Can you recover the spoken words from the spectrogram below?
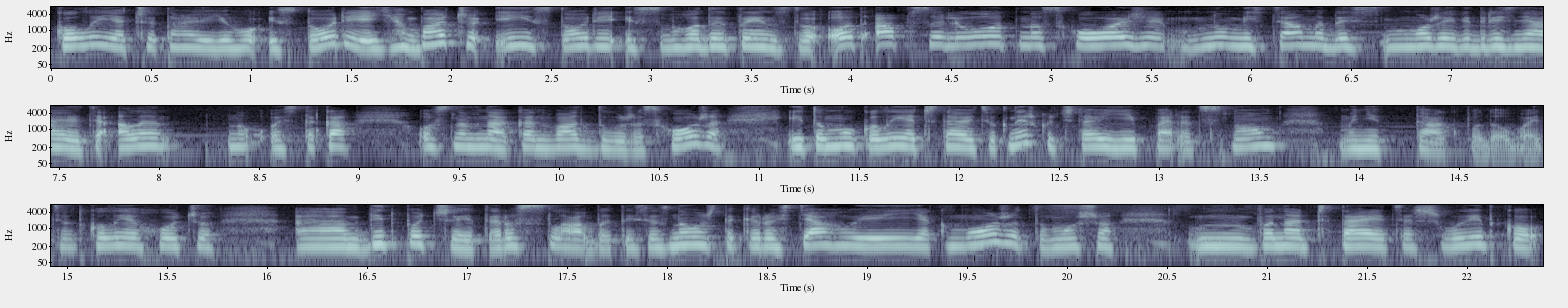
коли я читаю його історії, я бачу і історії із свого дитинства. От абсолютно схожі, ну, місцями десь може і відрізняються, але. Ну, ось така основна канва дуже схожа. І тому, коли я читаю цю книжку, читаю її перед сном, мені так подобається. От коли я хочу е, відпочити, розслабитися, знову ж таки розтягую її як можу, тому що вона читається швидко,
